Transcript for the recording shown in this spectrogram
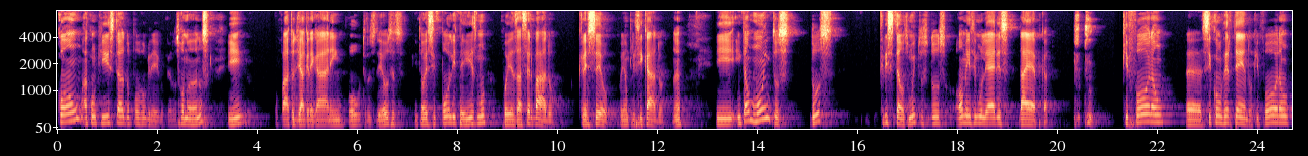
Com a conquista do povo grego pelos romanos e o fato de agregarem outros deuses, então esse politeísmo foi exacerbado, cresceu, foi amplificado, né? E então muitos dos cristãos, muitos dos homens e mulheres da época que foram eh, se convertendo, que foram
